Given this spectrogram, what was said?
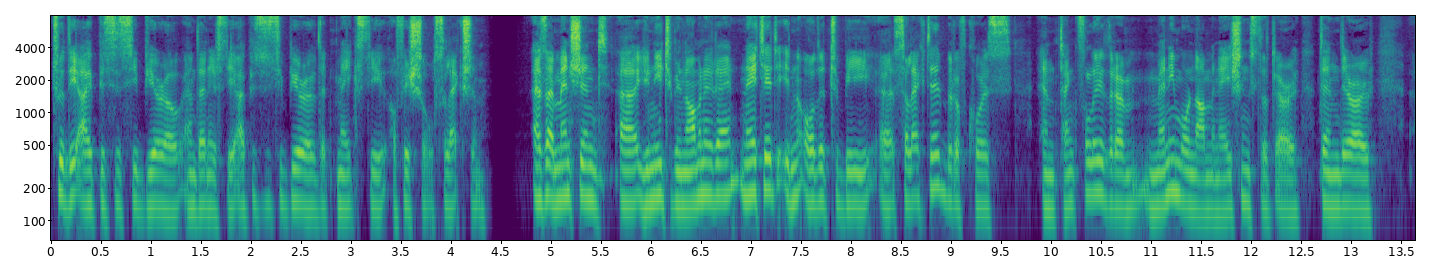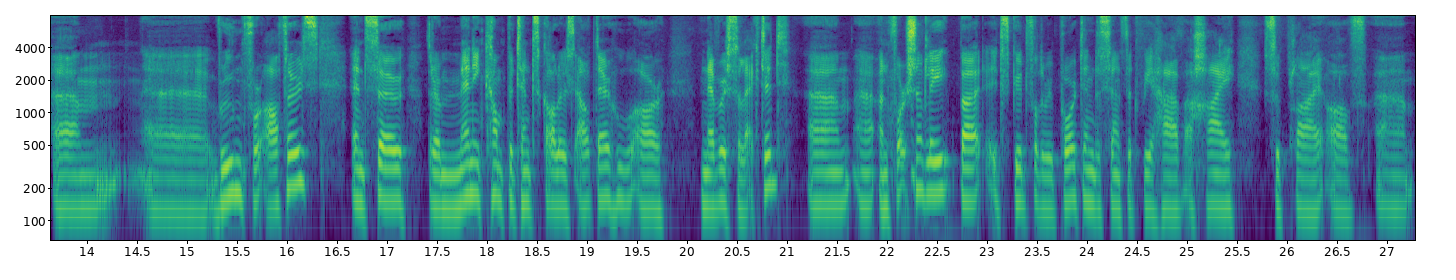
to the IPCC Bureau. And then it's the IPCC Bureau that makes the official selection. As I mentioned, you need to be nominated in order to be selected, but of course, and thankfully, there are many more nominations that are than there are um, uh, room for authors. And so there are many competent scholars out there who are never selected, um, uh, unfortunately, but it's good for the report in the sense that we have a high supply of, um,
